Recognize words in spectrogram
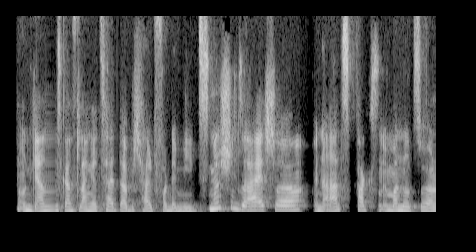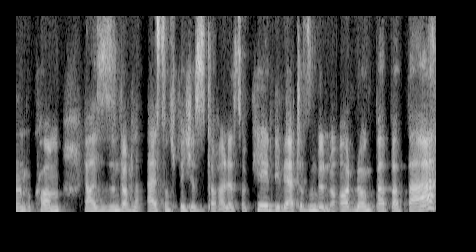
Und ganz, ganz lange Zeit habe ich halt von der medizinischen Seite in Arztpraxen immer nur zu hören bekommen, ja, sie sind doch leistungsfähig, es ist doch alles okay, die Werte sind in Ordnung, ba, ba, ba.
